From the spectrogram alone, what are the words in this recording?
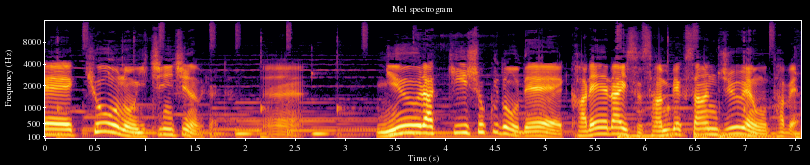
えー今日の一日なんて書いてある。えニューラッキー食堂でカレーライス330円を食べ、え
